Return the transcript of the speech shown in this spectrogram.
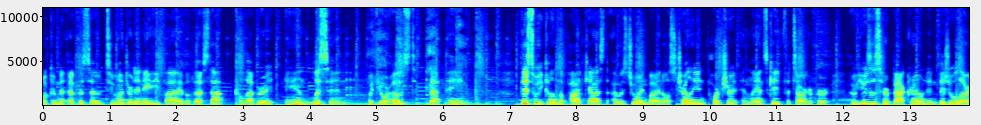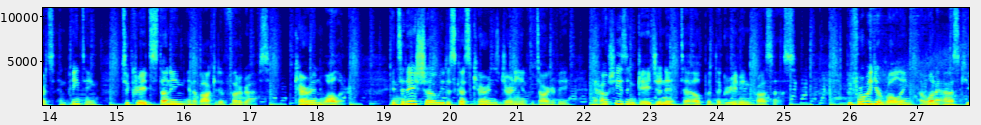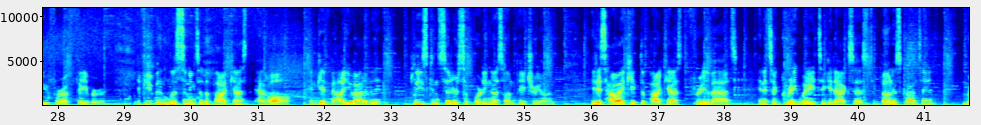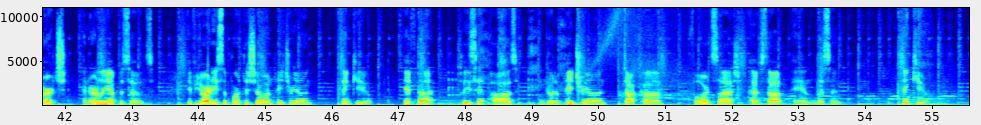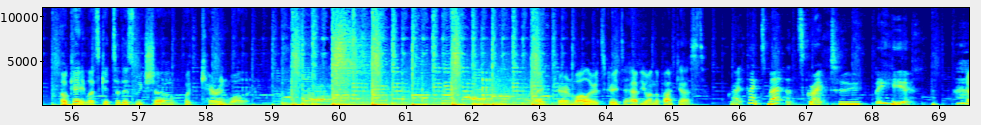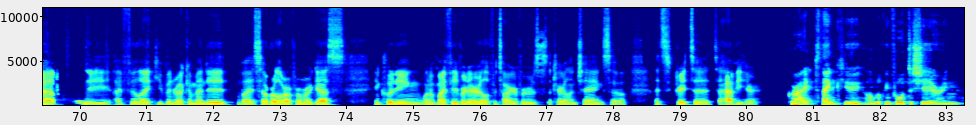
Welcome to episode 285 of F-Stop, Collaborate, and Listen with your host, Matt Payne. This week on the podcast, I was joined by an Australian portrait and landscape photographer who uses her background in visual arts and painting to create stunning and evocative photographs, Karen Waller. In today's show, we discuss Karen's journey in photography and how she's engaged in it to help with the grieving process. Before we get rolling, I want to ask you for a favor. If you've been listening to the podcast at all and get value out of it, please consider supporting us on Patreon. It is how I keep the podcast free of ads, and it's a great way to get access to bonus content, merch, and early episodes. If you already support the show on Patreon, thank you. If not, please hit pause and go to patreon.com forward slash fstop and listen. Thank you. Okay, let's get to this week's show with Karen Waller. Karen Waller, it's great to have you on the podcast. Great. Thanks, Matt. It's great to be here. Absolutely. I feel like you've been recommended by several of our former guests, including one of my favorite aerial photographers, Carolyn Chang. So it's great to, to have you here. Great. Thank you. I'm looking forward to sharing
